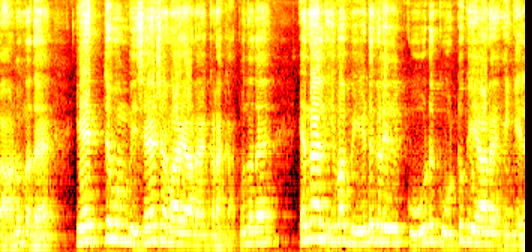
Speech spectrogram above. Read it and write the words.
കാണുന്നത് ഏറ്റവും വിശേഷമായാണ് കണക്കാക്കുന്നത്. എന്നാൽ ഇവ വീടുകളിൽ കൂട് കൂട്ടുകയാണ് എങ്കിൽ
